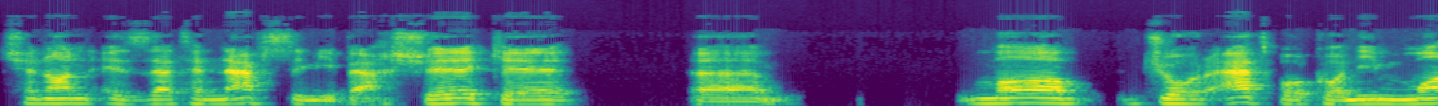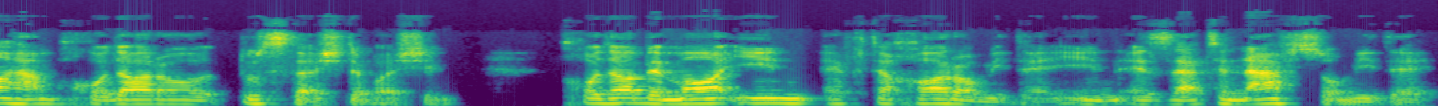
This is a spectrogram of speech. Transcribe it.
چنان عزت نفسی میبخشه که ما جرأت بکنیم ما هم خدا رو دوست داشته باشیم. خدا به ما این افتخار رو میده این عزت نفس رو میده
